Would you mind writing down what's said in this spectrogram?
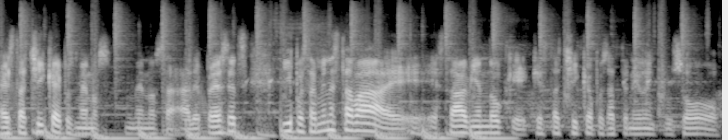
esta chica y pues menos, menos a, The Presets. Y pues también estaba, eh, estaba viendo que, esta chica pues ha tenido incluso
